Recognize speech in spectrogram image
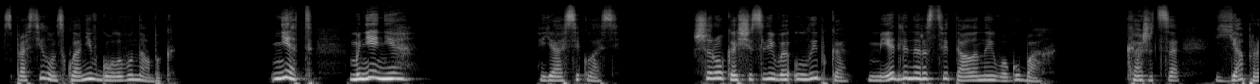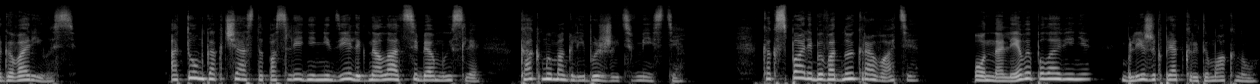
Спросил он, склонив голову на бок. «Нет, мне не...» Я осеклась. Широкая счастливая улыбка медленно расцветала на его губах. Кажется, я проговорилась. О том, как часто последние недели гнала от себя мысли, как мы могли бы жить вместе. Как спали бы в одной кровати. Он на левой половине, ближе к приоткрытому окну.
